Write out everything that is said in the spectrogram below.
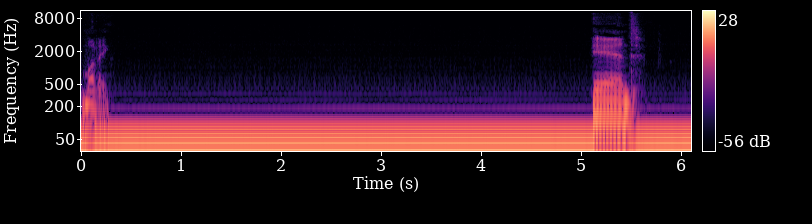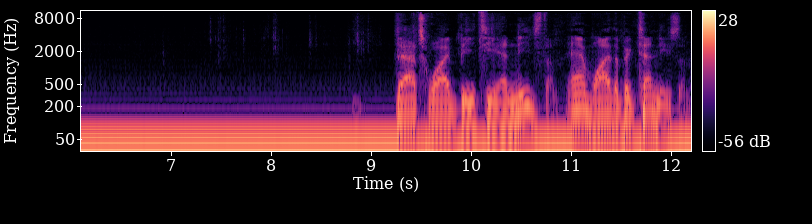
money. And that's why BTN needs them and why the Big Ten needs them.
